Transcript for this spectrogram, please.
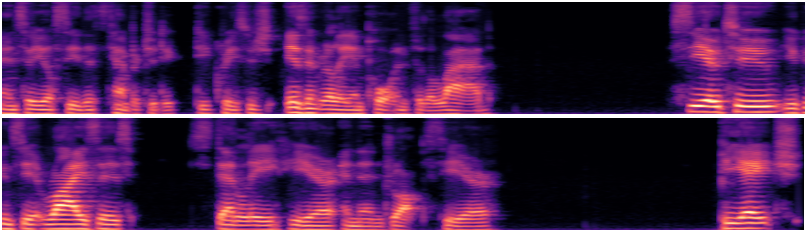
And so you'll see this temperature de decrease, which isn't really important for the lab. CO2, you can see it rises steadily here and then drops here pH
